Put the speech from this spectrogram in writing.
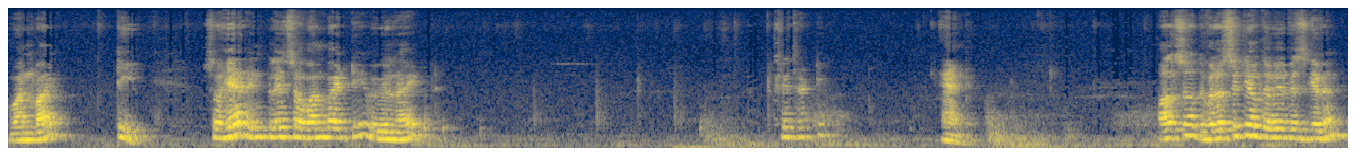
1 by t. So here in place of 1 by t we will write 330 and also the velocity of the wave is given.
